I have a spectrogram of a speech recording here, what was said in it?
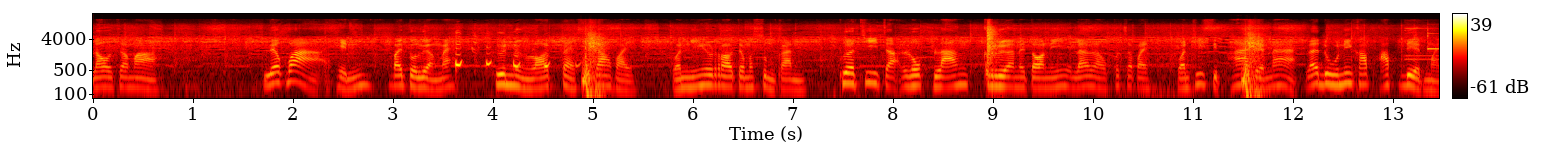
เราจะมา เรียกว่าเห็นใบตัวเหลืองไหมคือ 189 ใบ วันนี้เราจะมาสุ่มกัน เพื่อที่จะลบล้างเกลือในตอนนี้ แล้วเราก็จะไปวันที่ 15 เดือนหน้า และดูนี่ครับ อัปเดตใหม่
